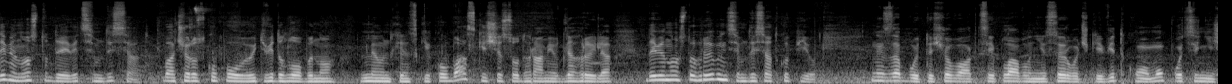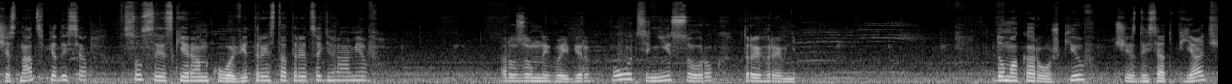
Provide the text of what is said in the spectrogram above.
99,70. Бачу, розкуповують від глобино мюнхенські ковбаски 600 грамів для гриля 90 гривень 70 копійок. Не забудьте, що в акції плавлені сирочки від кому по ціні 16,50. Сосиски ранкові 330 грамів. Розумний вибір по ціні 43 гривні. До макарошків 65,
